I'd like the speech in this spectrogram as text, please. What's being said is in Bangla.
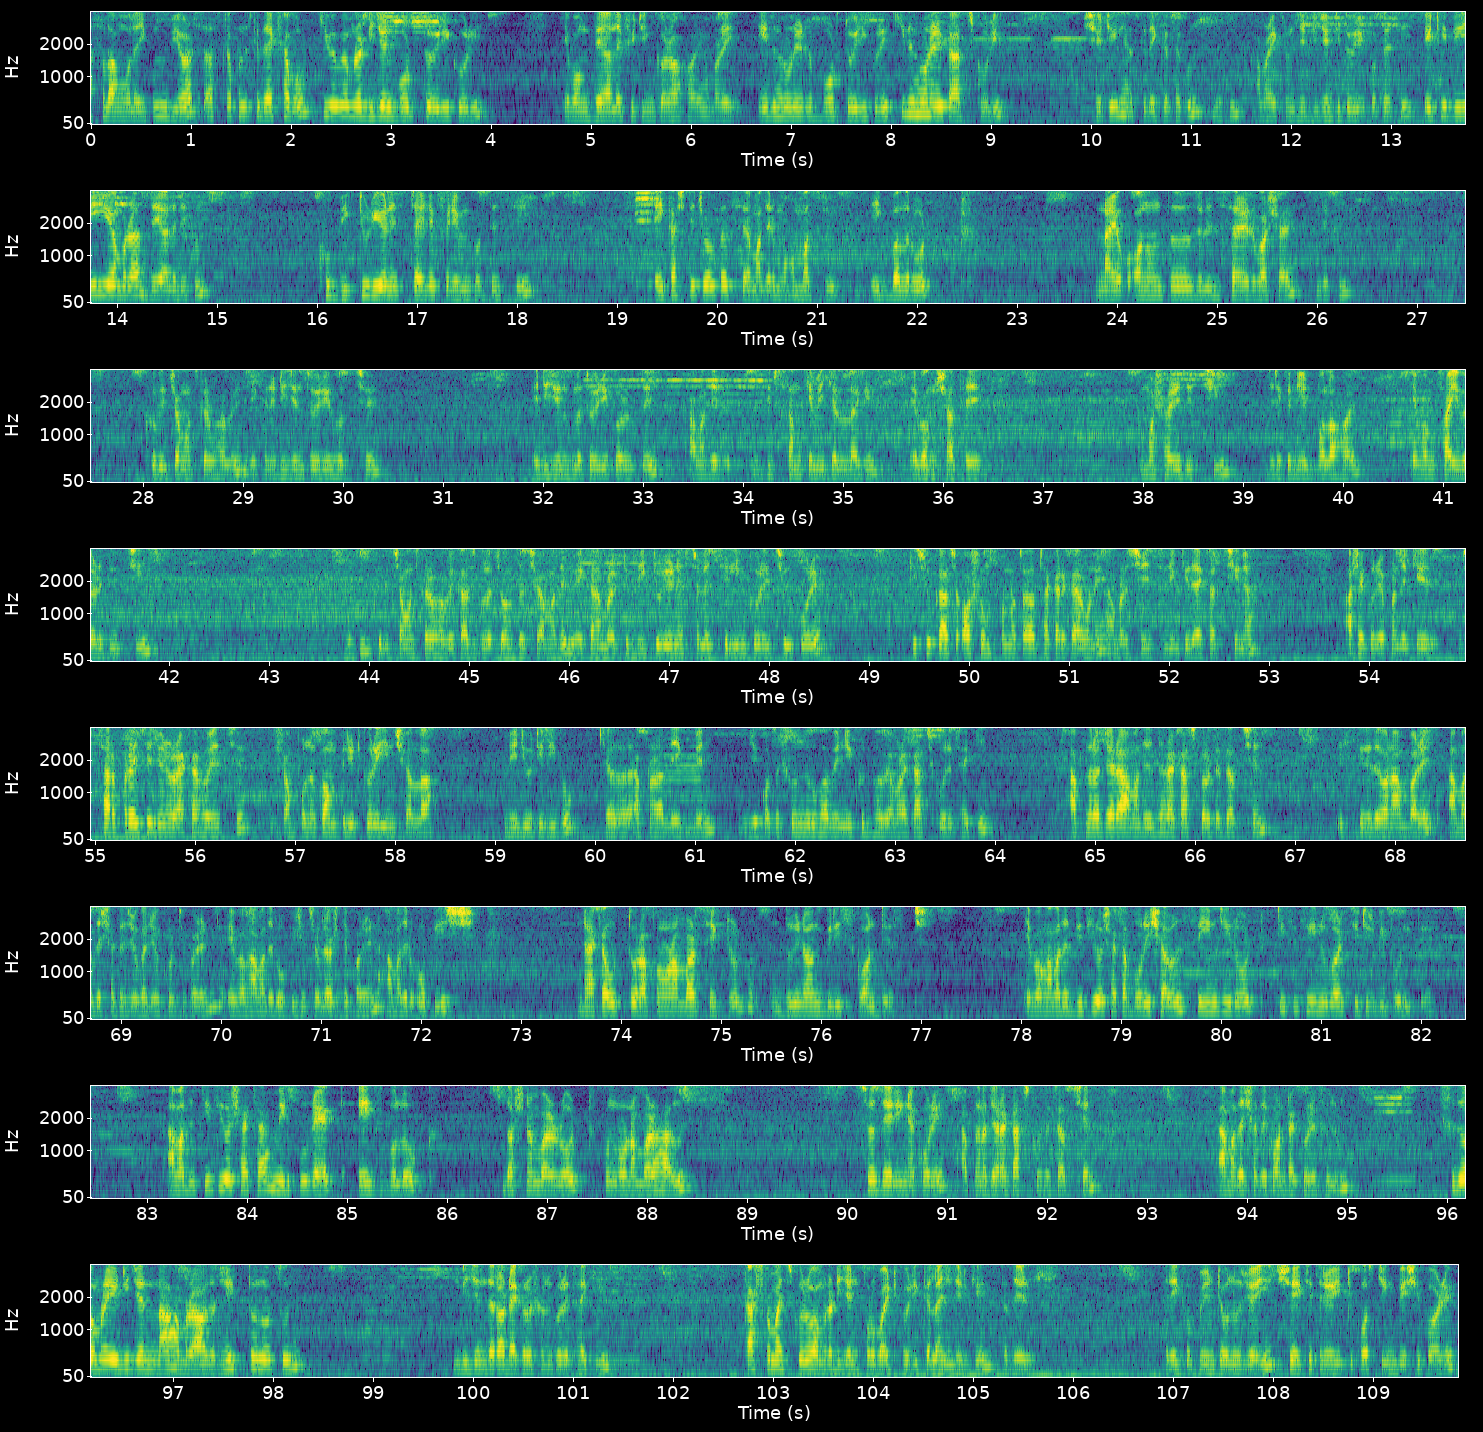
আসসালামু আলাইকুম বিয়ার্স আজকে আপনাদেরকে দেখাবো কীভাবে আমরা ডিজাইন বোর্ড তৈরি করি এবং দেয়ালে ফিটিং করা হয়। আমরা এই- এই ধরনের বোর্ড তৈরি করে কী ধরনের কাজ করি সেটি আজকে দেখতে থাকুন। দেখুন, আমরা এখানে যে ডিজাইনটি তৈরি করতেছি, এটি দিয়েই আমরা দেয়ালে দেখুন, খুব ভিক্টোরিয়ান স্টাইলে ফ্রেম করতেছি। এই কাজটি চলতেছে আমাদের মোহাম্মদপুর ইকবাল রোড, নায়ক অনন্ত জলিল স্যারের বাসায়। দেখুন খুবই চমৎকারভাবে এখানে ডিজাইন তৈরি হচ্ছে। এই ডিজাইনগুলো তৈরি করতে আমাদের জিপসাম কেমিক্যাল লাগে এবং সাথে মশারি দিচ্ছি, যেটাকে নেট বলা হয়, এবং ফাইবার দিচ্ছি। দেখুন, খুবই চমৎকারভাবে কাজগুলো চলতেছে আমাদের। এখানে আমরা একটি ভিক্টোরিয়ান স্টাইলের সিলিং করেছি উপরে। কিছু কাজ অসম্পূর্ণতা থাকার কারণে আমরা সেই সিলিংটি দেখাচ্ছি না। আশা করি আপনাদেরকে সারপ্রাইজের জন্য রাখা হয়েছে। সম্পূর্ণ কমপ্লিট করে ইনশাল্লাহ ভিডিওটি দিব। যারা আপনারা দেখবেন যে কত সুন্দরভাবে, নিখুঁতভাবে আমরা কাজ করে থাকি। আপনারা যারা আমাদের দ্বারা কাজ করতে চাচ্ছেন স্ক্রিনে দেওয়া নাম্বারে আমাদের সাথে যোগাযোগ করতে পারেন এবং আমাদের অফিসে চলে আসতে পারেন। আমাদের অফিস ঢাকা উত্তর পনেরো নম্বর সেক্টর দুই নং ব্রিজ কন্টেস্ট এবং আমাদের দ্বিতীয় শাখা বরিশাল সিএনজি রোড টিসিসি ইউনিভার্সিটির বিপরীতে। আমাদের তৃতীয় শাখা, মিরপুর এক, এইচ ব্লক, দশ নম্বর রোড, পনেরো নম্বর হাউস। সো দেরি না করে আপনারা যারা কাজ করতে চাচ্ছেন, আমাদের সাথে কন্ট্যাক্ট করে ফেলুন। শুধু আমরা এই ডিজাইন না, আমরা নিত্য নতুন ডিজাইন দ্বারা ডেকোরেশন করে থাকি। কাস্টমাইজ করেও আমরা ডিজাইন প্রোভাইড করি ক্লায়েন্টদেরকে তাদের রিকোয়ারমেন্ট অনুযায়ী। সেই ক্ষেত্রে একটু কস্টিং বেশি পড়ে।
